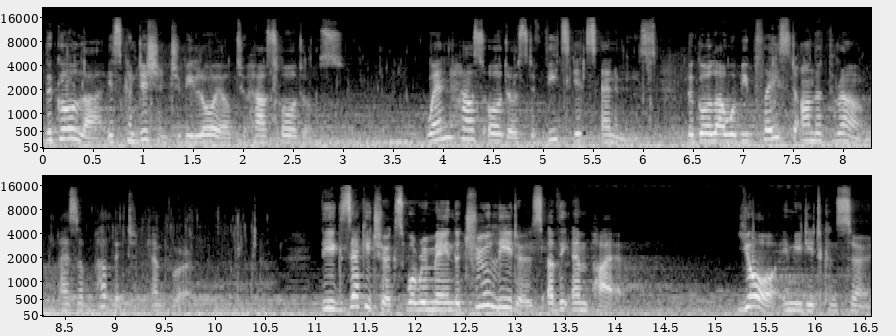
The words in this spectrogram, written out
The Ghola is conditioned to be loyal to House Ordos. When House Ordos defeats its enemies, the Ghola will be placed on the throne as a puppet emperor. The Executrix will remain the true leaders of the Empire. Your immediate concern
